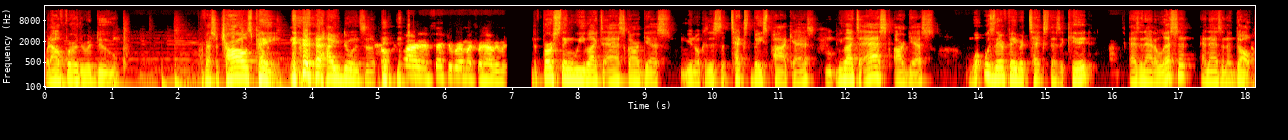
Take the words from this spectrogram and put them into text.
Without further ado, Professor Charles Payne. How you doing, sir? I'm fine, and thank you very much for having me. The first thing we like to ask our guests, you know, because it's a text-based podcast, mm. we like to ask our guests, what was their favorite text as a kid, as an adolescent, and as an adult?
